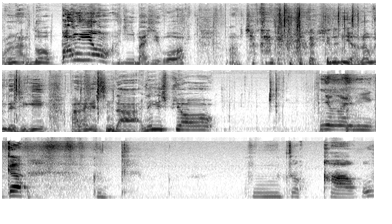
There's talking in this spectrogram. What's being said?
오늘 하루도 뻥이요! 하지 마시고, 어, 착하게 살아가시는 여러분 되시기 바라겠습니다. 안녕히 계십시오. 안녕하십니까. 구, 구독하고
